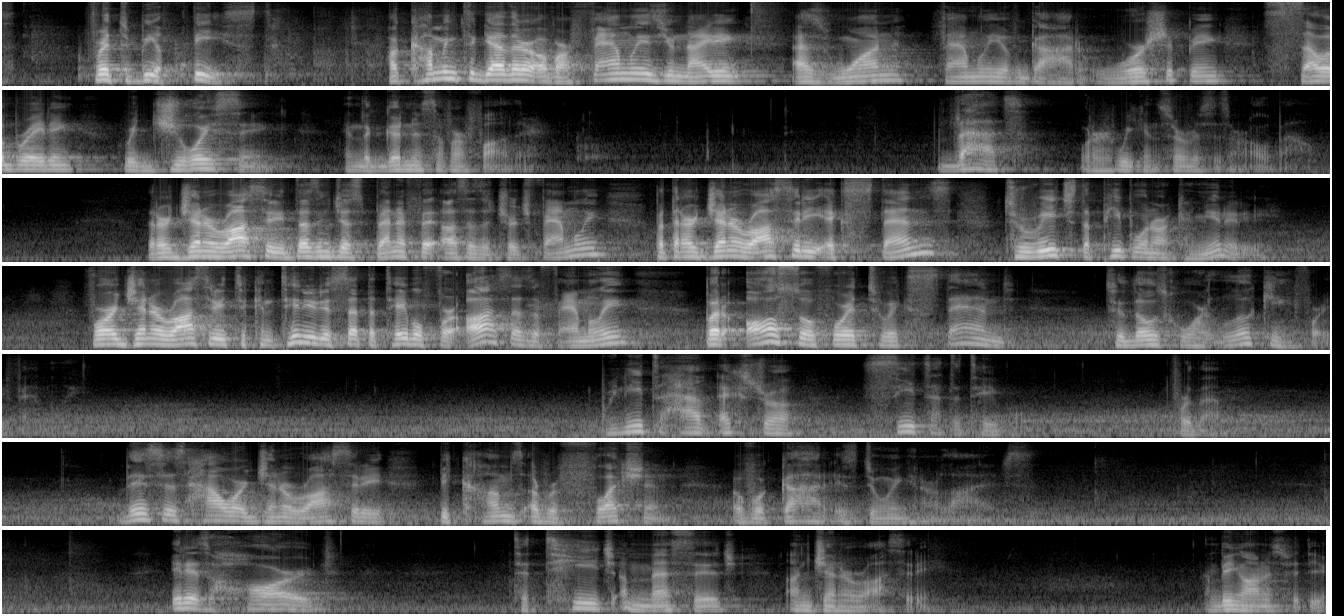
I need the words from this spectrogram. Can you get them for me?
for it to be a feast, a coming together of our families uniting as one family of God, worshiping, celebrating, rejoicing in the goodness of our Father. That's what our weekend services are all about. That our generosity doesn't just benefit us as a church family, but that our generosity extends to reach the people in our community for our generosity to continue to set the table for us as a family, but also for it to extend to those who are looking for a family. We need to have extra seats at the table for them. This is how our generosity becomes a reflection of what God is doing in our lives. It is hard to teach a message on generosity. I'm being honest with you.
